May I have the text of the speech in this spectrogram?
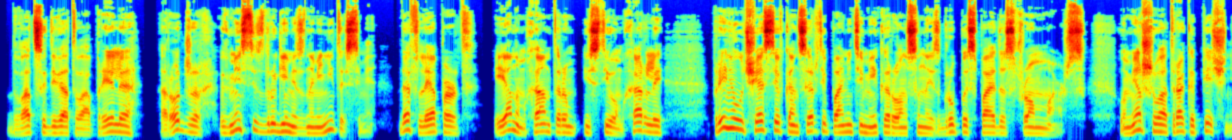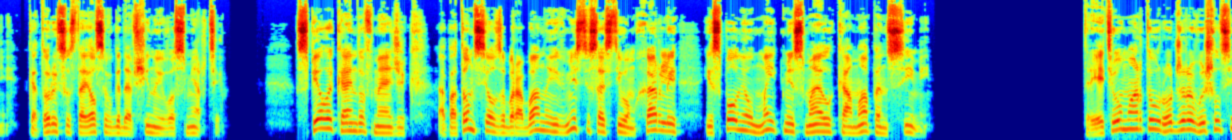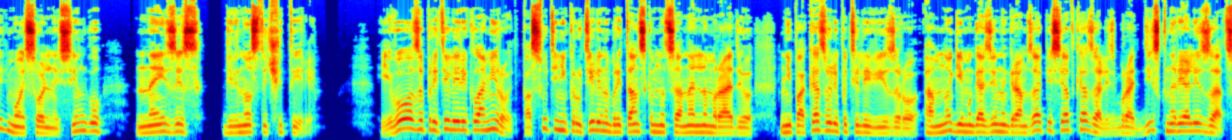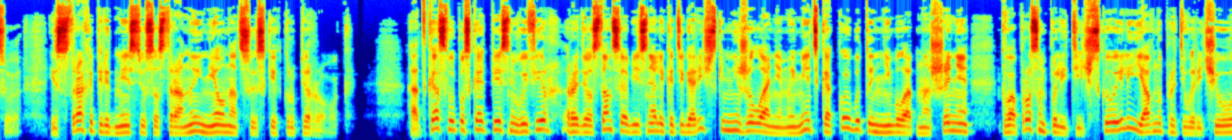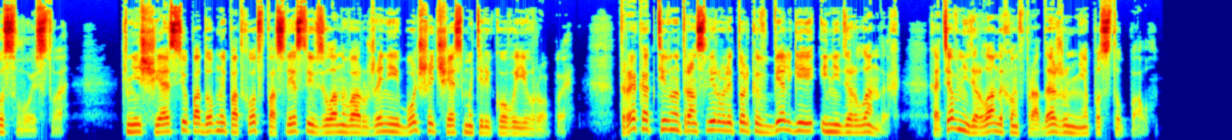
29 апреля Роджер вместе с другими знаменитостями, Деф Леппард, Яном Хантером и Стивом Харли, принял участие в концерте памяти Мика Ронсона из группы Spiders from Mars, умершего от рака печени, который состоялся в годовщину его смерти спела «Kind of Magic», а потом сел за барабаны и вместе со Стивом Харли исполнил «Make me smile, come up and see me». 3 марта у Роджера вышел седьмой сольный сингл «Nazis 94». Его запретили рекламировать, по сути не крутили на британском национальном радио, не показывали по телевизору, а многие магазины грамзаписи отказались брать диск на реализацию из страха перед местью со стороны неонацистских группировок. Отказ выпускать песню в эфир радиостанции объясняли категорическим нежеланием иметь какое бы то ни было отношение к вопросам политического или явно противоречивого свойства — к несчастью, подобный подход впоследствии взяла на вооружение и большая часть материковой Европы. Трек активно транслировали только в Бельгии и Нидерландах, хотя в Нидерландах он в продажу не поступал.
